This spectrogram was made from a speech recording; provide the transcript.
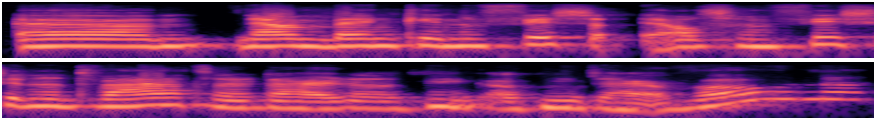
Um, nou ben ik in een vis, als een vis in het water daar, dan denk ik, ik moet daar wonen.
